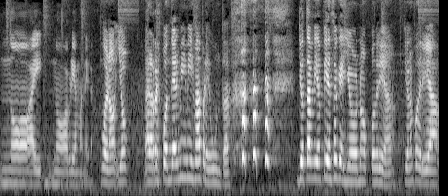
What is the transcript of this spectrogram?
no hay, no habría manera. Bueno, yo, para responder mi misma pregunta, yo también pienso que yo no podría, yo no podría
